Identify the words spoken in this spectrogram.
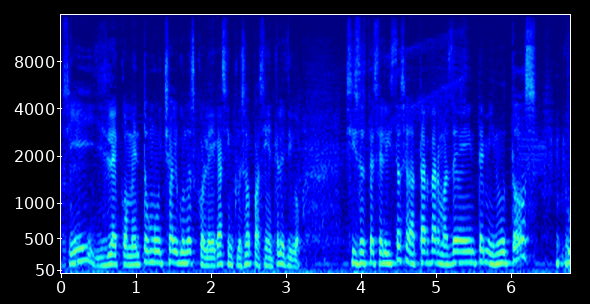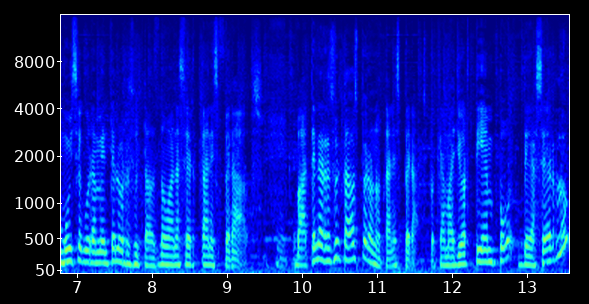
¿sí? Y le comento mucho a algunos colegas, incluso a pacientes, les digo, si su especialista se va a tardar más de 20 minutos, muy seguramente los resultados no van a ser tan esperados. Va a tener resultados, pero no tan esperados, porque a mayor tiempo de hacerlo,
